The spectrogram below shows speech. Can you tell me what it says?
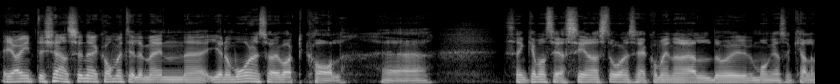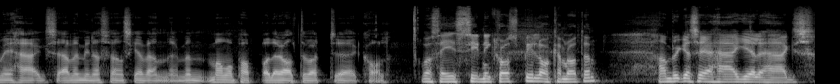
Jag är inte känslig när det kommer till det, men eh, genom åren så har det varit Karl. Eh, sen kan man säga senaste åren sen jag kom in i NHL, då är det många som kallar mig Hags, även mina svenska vänner. Men mamma och pappa, där har alltid varit eh, Karl. Vad säger Sidney Crosby, lagkamraten? Han brukar säga Hag eller Hags.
